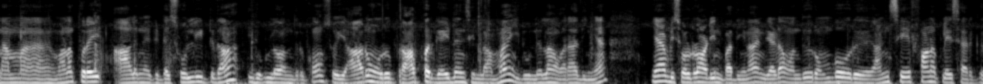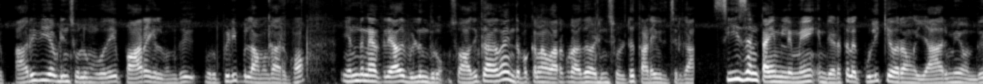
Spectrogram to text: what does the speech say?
நம்ம வனத்துறை ஆளுங்க கிட்ட சொல்லிட்டு தான் இது உள்ளே வந்திருக்கோம். ஸோ யாரும் ஒரு ப்ராப்பர் கைடன்ஸ் இல்லாமல் இது உள்ளெல்லாம் வராதீங்க. ஏன் அப்படி சொல்கிறோம் அப்படின்னு பார்த்தீங்கன்னா இந்த இடம் வந்து ரொம்ப ஒரு அன்சேஃபான பிளேஸாக இருக்குது அருவி அப்படின்னு சொல்லும்போதே பாறைகள் வந்து ஒரு பிடிப்பு இல்லாமல் தான் இருக்கும். எந்த நேரத்துலையாவது விழுந்துரும். ஸோ அதுக்காக தான் இந்த பக்கம்லாம் வரக்கூடாது அப்படின்னு சொல்லிட்டு தடை விதிச்சிருக்காங்க. சீசன் டைம்லையுமே இந்த இடத்துல குளிக்க வரவங்க யாருமே வந்து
